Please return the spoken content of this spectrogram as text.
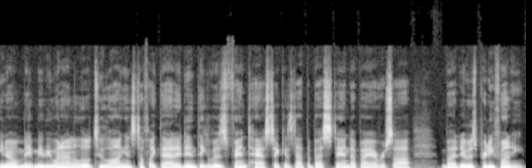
you know, may, maybe went on a little too long and stuff like that. I didn't think it was fantastic. It's not the best stand up I ever saw, but it was pretty funny.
